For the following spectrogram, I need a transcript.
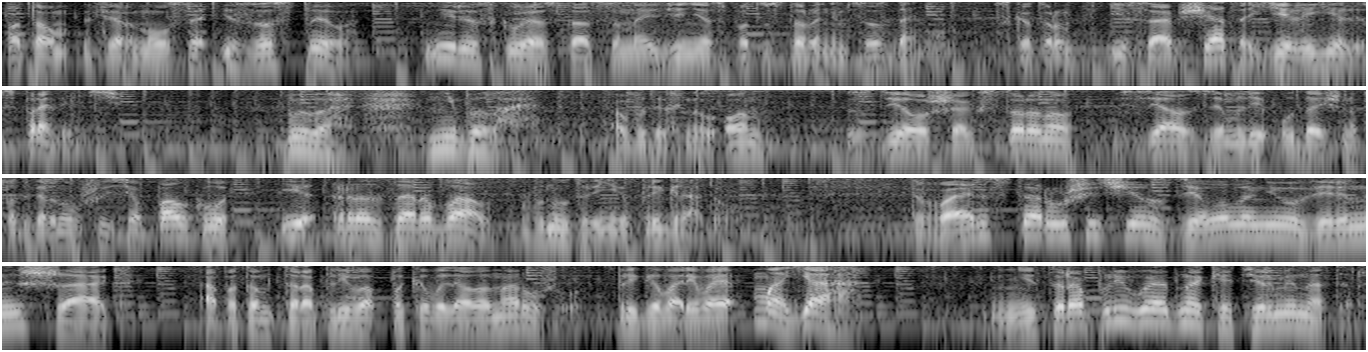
Потом вернулся и застыл, не рискуя остаться наедине с потусторонним созданием, с которым и сообщата еле-еле справились. «Было, не было», — выдохнул он Сделал шаг в сторону, взял с земли удачно подвернувшуюся палку и разорвал внутреннюю преграду. Тварь старушечья сделала неуверенный шаг, а потом торопливо поковыляла наружу, приговаривая «Моя!». Неторопливый, однако, терминатор.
